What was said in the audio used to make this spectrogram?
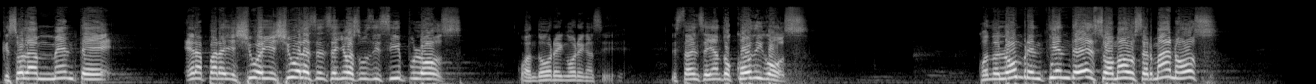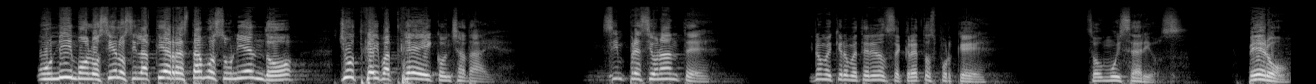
que solamente era para Yeshua. Yeshua les enseñó a sus discípulos. Cuando oren, oren así. Le estaba enseñando códigos. Cuando el hombre entiende eso, amados hermanos, unimos los cielos y la tierra, estamos uniendo Yud Hei Bat con Shaddai. Es impresionante. Y no me quiero meter en esos secretos porque son muy serios. Pero,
